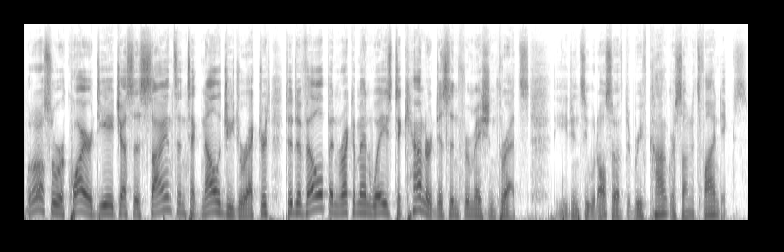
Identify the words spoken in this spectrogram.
would also require DHS's Science and Technology Directorate to develop and recommend ways to counter disinformation threats. The agency would also have to brief Congress on its findings.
